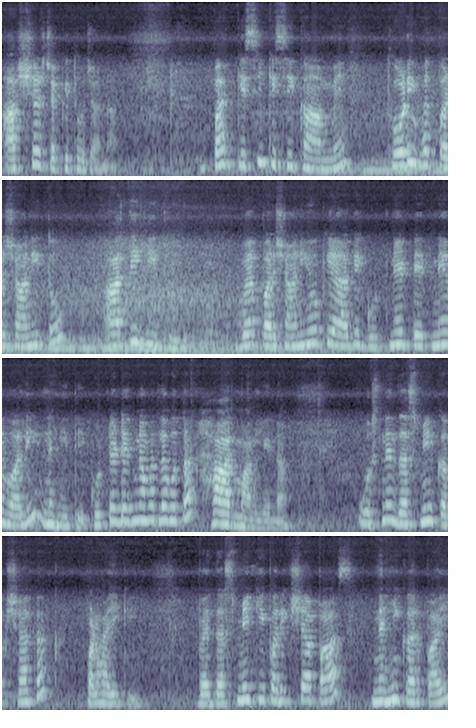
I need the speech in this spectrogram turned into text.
आश्चर्यचकित हो जाना। पर किसी किसी काम में थोड़ी बहुत परेशानी तो आती ही थी। वह परेशानियों के आगे घुटने टेकने वाली नहीं थी। घुटने टेकना मतलब होता हार मान लेना। उसने दसवीं कक्षा तक पढ़ाई की। वह दसवीं की परीक्षा पास नहीं कर पाई।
